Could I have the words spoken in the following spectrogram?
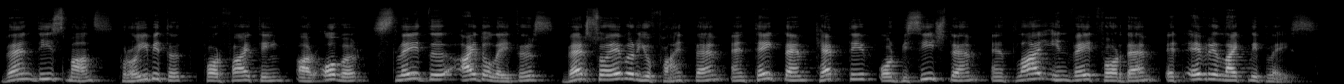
when these months prohibited for fighting are over, slay the idolaters wheresoever you find them, and take them captive or besiege them, and lie in wait for them at every likely place.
